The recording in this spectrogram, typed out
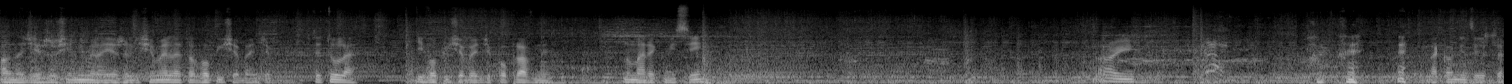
Mam nadzieję, że się nie mylę. Jeżeli się mylę, to w opisie będzie, w tytule i w opisie będzie poprawny numerek misji. No i na koniec jeszcze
